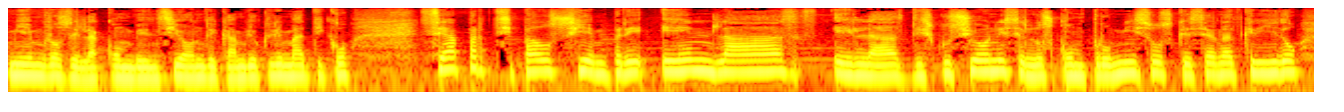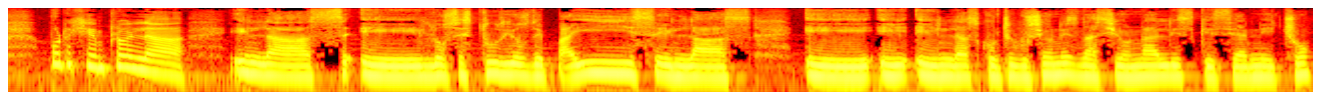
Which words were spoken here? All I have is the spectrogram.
miembros de la Convención de Cambio Climático, se ha participado siempre en las, en las discusiones, en los compromisos que se han adquirido por ejemplo, en la, en las, eh, los estudios de país, en las, eh, eh, en las contribuciones nacionales que se han hecho,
